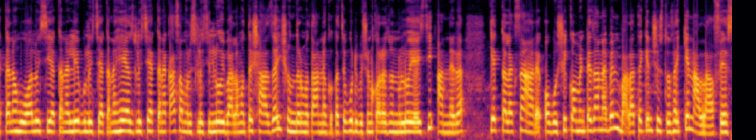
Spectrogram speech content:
একখানা হোয়া লইছি, একখানা লেবু লইছি, একখানা হেয়াজ লইছি, একখানা কাঁচামরিচ লইছি, লই ভালো মতো সাজাই, সুন্দর মতো আন্নার কাছে পরিবেশন করার জন্য লই আইছি। আন্নেরা কেক কালাকছে, আর অবশ্যই কমেন্টে জানাবেন। বালা থাকেন, সুস্থ থাকেন, আল্লাহ হাফেজ।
